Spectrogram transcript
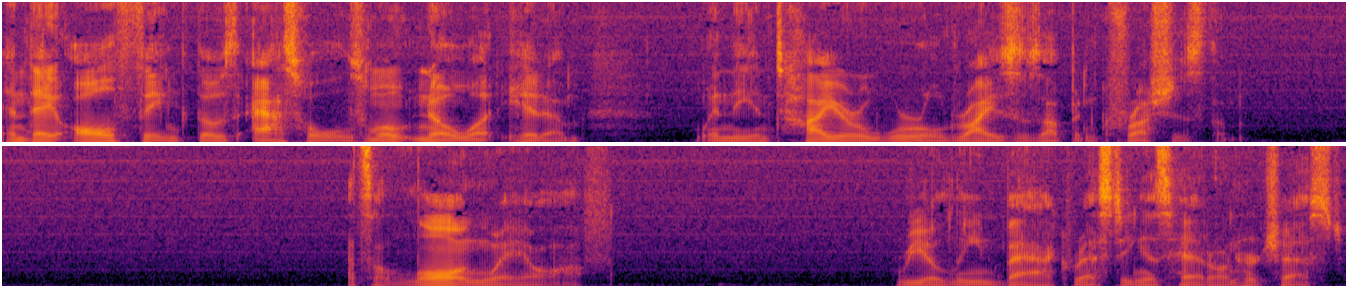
and they all think those assholes won't know what hit him when the entire world rises up and crushes them. That's a long way off. Rio leaned back, resting his head on her chest.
